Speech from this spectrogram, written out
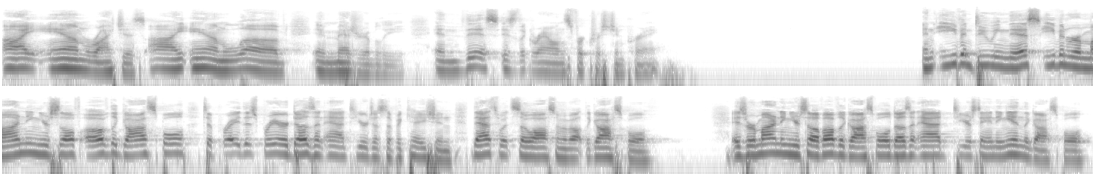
I am righteous. I am loved immeasurably. And this is the grounds for Christian praying. And even doing this, even reminding yourself of the gospel to pray this prayer doesn't add to your justification. That's what's so awesome about the gospel. Is reminding yourself of the gospel doesn't add to your standing in the gospel.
